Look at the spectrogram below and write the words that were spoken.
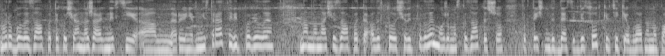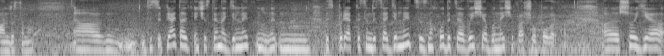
Ми робили запити, хоча, на жаль, не всі ем, районні адміністрації відповіли нам на наші запити, але з того, що відповіли, можемо сказати, що фактично десь 10% тільки обладнано пандусами. П'ята частина дільниць, ну десь порядка 70 дільниць знаходиться вище або нижче першого поверху, що є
